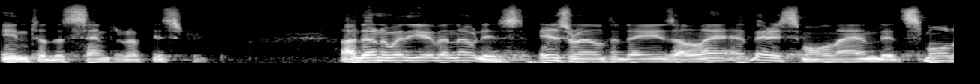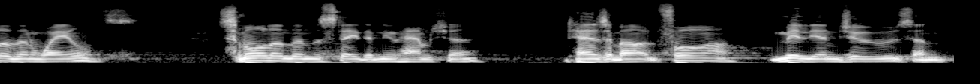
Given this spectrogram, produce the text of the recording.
into the center of history. I don't know whether you ever noticed, Israel today is a, la- a very small land. It's smaller than Wales, smaller than the state of New Hampshire. It has about 4 million Jews and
